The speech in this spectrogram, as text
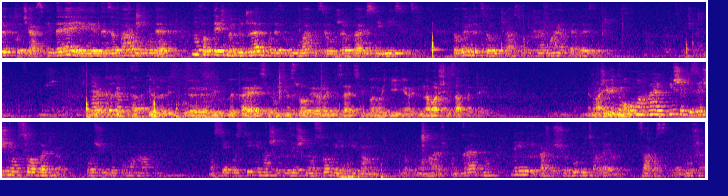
швидко час іде і незабаром буде, ну фактично бюджет буде формуватися вже в вересні місяці. То ви до цього часу вже маєте визначити. Як активно е, відкликаються бізнесові організації, благодійні на ваші запити? Немає відмови? Допомагають більше фізичні особи, хочуть допомагати. У нас є постійні наші фізичні особи, які там допомагають конкретно. Деякі кажуть, що будуть, але зараз не дуже.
